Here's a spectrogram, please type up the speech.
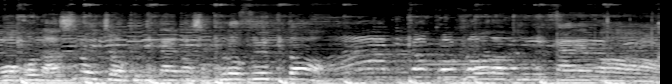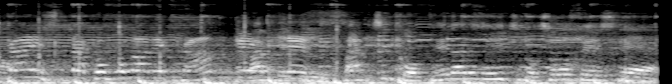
もう今度足の位置を組み替えました。クロスフット。あーっとここ。この切り替えも返したここまで完完璧です。璧バッチリこうペダルの位置も調整して、ね、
